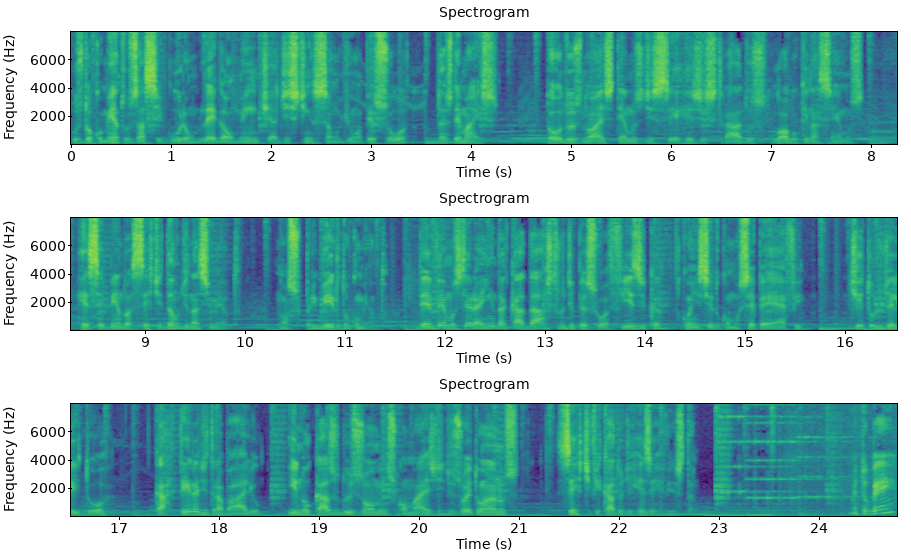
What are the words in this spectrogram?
Os documentos asseguram legalmente a distinção de uma pessoa das demais. Todos nós temos de ser registrados logo que nascemos, recebendo a certidão de nascimento, nosso primeiro documento. Devemos ter ainda cadastro de pessoa física, conhecido como CPF, título de eleitor, carteira de trabalho e, no caso dos homens com mais de 18 anos, certificado de reservista. Muito bem.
